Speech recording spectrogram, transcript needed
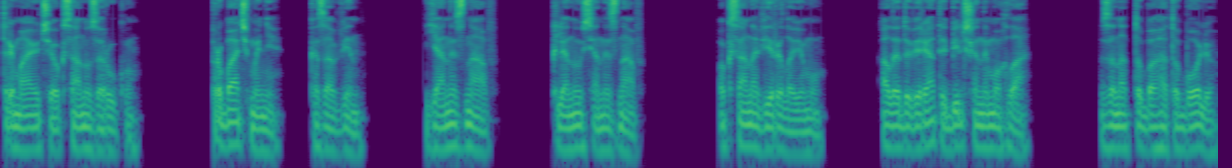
тримаючи Оксану за руку. Пробач мені, казав він. Я не знав. Клянуся, не знав. Оксана вірила йому, але довіряти більше не могла. Занадто багато болю,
